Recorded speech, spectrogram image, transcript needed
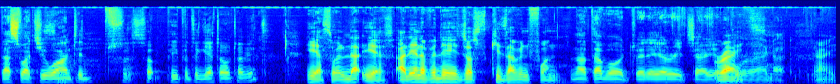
That's what you wanted s- some people to get out of it? Yes, well, that, yes. At the end of the day, it's just kids having fun. Not about whether you're rich or you're Right. poor or not. Right.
